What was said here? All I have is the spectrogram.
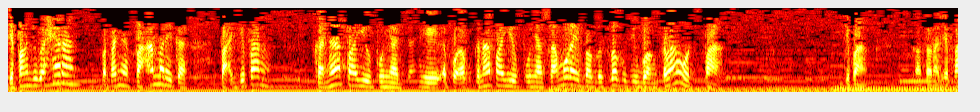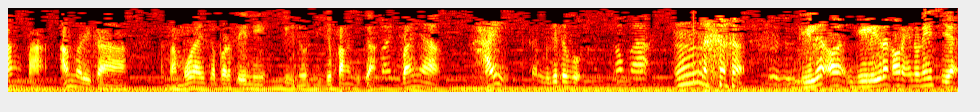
Jepang juga heran. Bertanya, Pak Amerika, Pak Jepang, kenapa you punya kenapa you punya samurai bagus-bagus dibuang ke laut, Pak? Jepang. Kata orang Jepang, Pak Amerika, samurai seperti ini di, di Jepang juga banyak. banyak. Hai, kan begitu Bu. Hmm. Giliran, giliran orang Indonesia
